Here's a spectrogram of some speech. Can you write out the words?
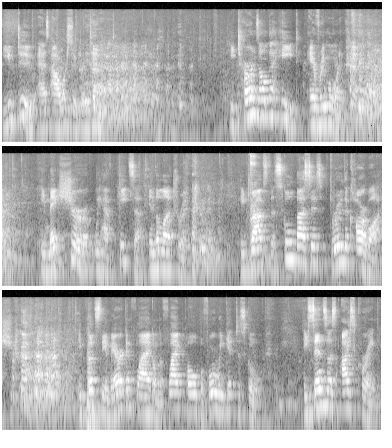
you do as our superintendent. He turns on the heat every morning. He makes sure we have pizza in the lunchroom. He drives the school buses through the car wash. He puts the American flag on the flagpole before we get to school. He sends us ice cream.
